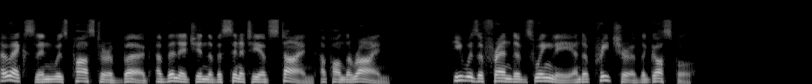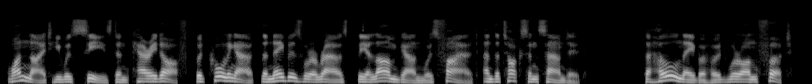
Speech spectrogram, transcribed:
Oexlin was pastor of Berg, a village in the vicinity of Stein, upon the Rhine. He was a friend of Zwingli and a preacher of the gospel. One night he was seized and carried off, but calling out, the neighbors were aroused, the alarm gun was fired, and the tocsin sounded. The whole neighborhood were on foot.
